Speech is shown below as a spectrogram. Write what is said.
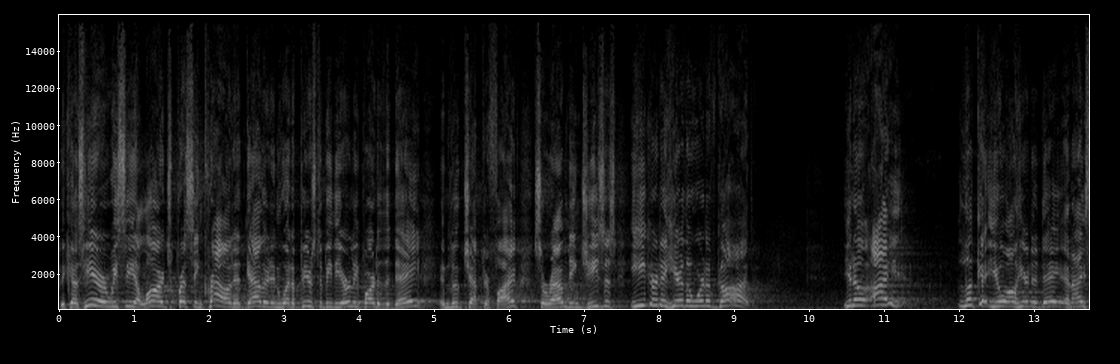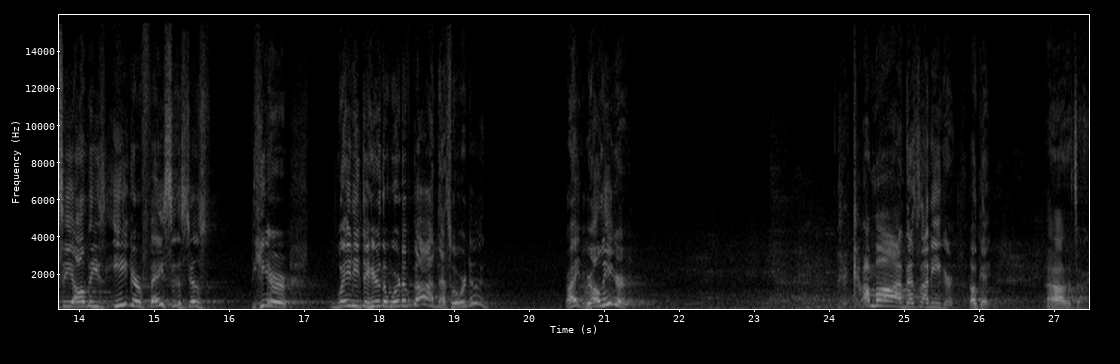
Because here we see a large pressing crowd had gathered in what appears to be the early part of the day in Luke chapter 5, surrounding Jesus, eager to hear the word of God. You know, I look at you all here today and I see all these eager faces just here waiting to hear the word of God. That's what we're doing. Right? We're all eager. Come on, that's not eager. Okay. Oh, that's all right.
